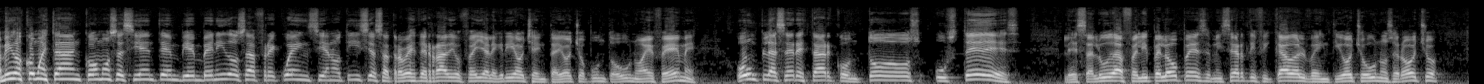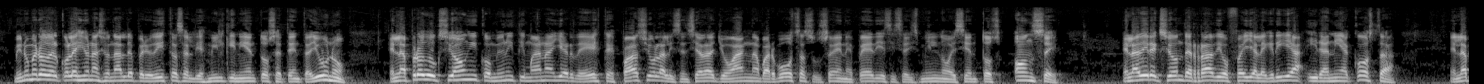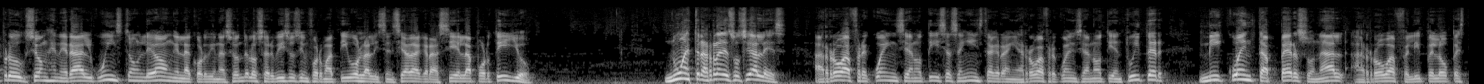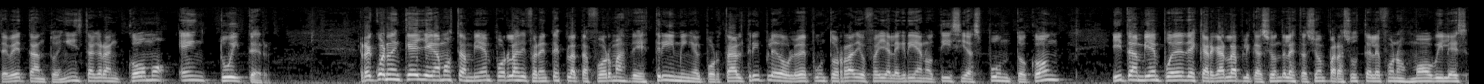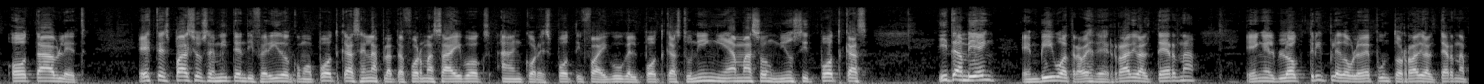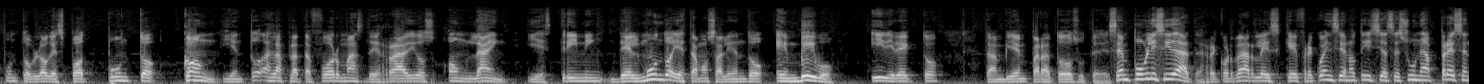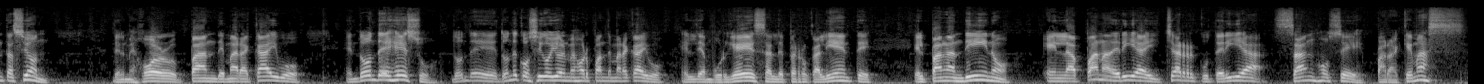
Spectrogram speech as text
Amigos, ¿cómo están? ¿Cómo se sienten? Bienvenidos a Frecuencia Noticias a través de Radio Fe y Alegría 88.1 FM. Un placer estar con todos ustedes. Les saluda Felipe López, mi certificado el 28108, mi número del Colegio Nacional de Periodistas el 10571. En la producción y community manager de este espacio, la licenciada Joanna Barbosa, su CNP 16911. En la dirección de Radio Fe y Alegría, Iranía Costa. En la producción general, Winston León. En la coordinación de los servicios informativos, la licenciada Graciela Portillo. Nuestras redes sociales, arroba frecuencia noticias en Instagram y arroba frecuencia noti en Twitter. Mi cuenta personal, arroba Felipe López TV, tanto en Instagram como en Twitter. Recuerden que llegamos también por las diferentes plataformas de streaming, el portal www.radiofeyalegrianoticias.com y también pueden descargar la aplicación de la estación para sus teléfonos móviles o tablet. Este espacio se emite en diferido como podcast en las plataformas iBox, Anchor, Spotify, Google Podcast Tuning y Amazon Music Podcast. Y también en vivo a través de Radio Alterna en el blog www.radioalterna.blogspot.com y en todas las plataformas de radios online y streaming del mundo. Ahí estamos saliendo en vivo y directo también para todos ustedes. En publicidad, recordarles que Frecuencia Noticias es una presentación del mejor pan de Maracaibo. ¿En dónde es eso? ¿Dónde, ¿Dónde consigo yo el mejor pan de Maracaibo? El de hamburguesa, el de perro caliente, el pan andino, en la panadería y charcutería San José. ¿Para qué más?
